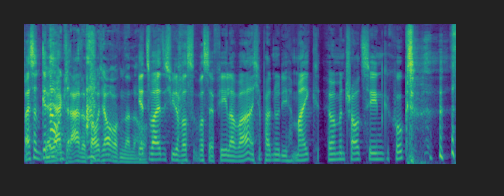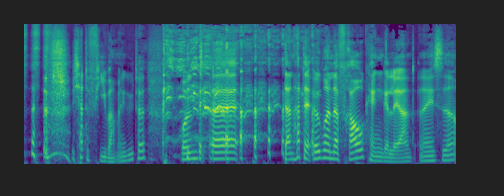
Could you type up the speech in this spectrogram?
weißt du, genau. ja, ja, klar, das ah, baut ja auch aufeinander Jetzt auf. weiß ich wieder, was, was der Fehler war. Ich habe halt nur die Mike Ehrmantraut-Szenen geguckt. ich hatte Fieber, meine Güte. Und äh, dann hat er irgendwann eine Frau kennengelernt. Und dann ich so,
